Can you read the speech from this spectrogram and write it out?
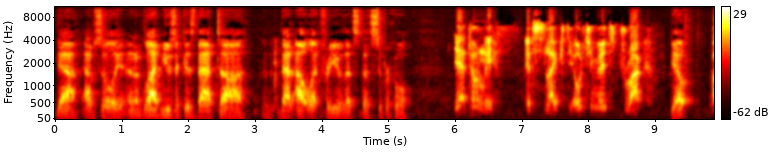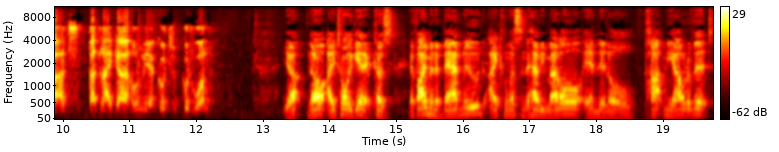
Yeah, absolutely, and I'm glad music is that uh, that outlet for you. That's that's super cool. Yeah, totally. It's like the ultimate drug. Yep. But but like a, only a good good one. Yeah. No, I totally get it. Because if I'm in a bad mood, I can listen to heavy metal and it'll pop me out of it.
